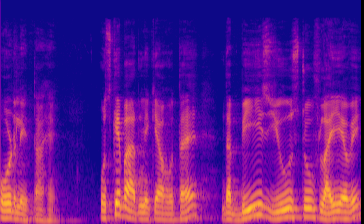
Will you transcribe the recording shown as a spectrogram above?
ओढ़ लेता है। उसके बाद में क्या होता है? द बीज यूज़ टू फ्लाई अवे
